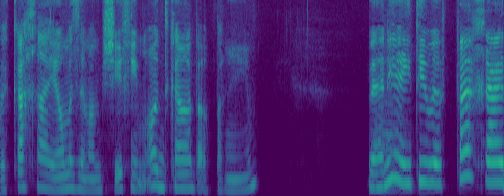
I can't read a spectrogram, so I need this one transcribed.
וככה היום הזה ממשיך עם עוד כמה פרפרים. ואני הייתי בפחד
